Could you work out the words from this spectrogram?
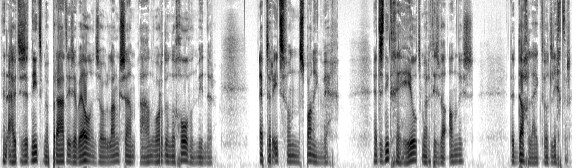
En uit is het niet, maar praten is er wel en zo langzaam aan worden de golven minder. Ebt er iets van spanning weg. Het is niet geheeld, maar het is wel anders. De dag lijkt wat lichter,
